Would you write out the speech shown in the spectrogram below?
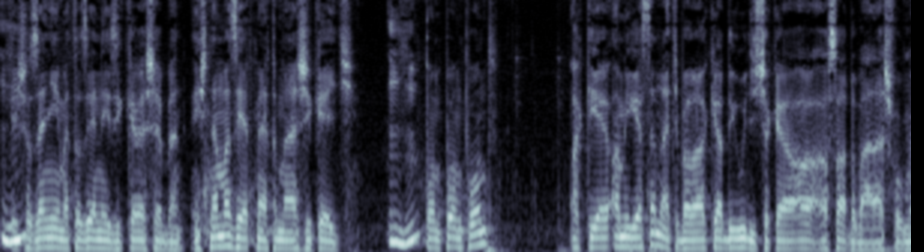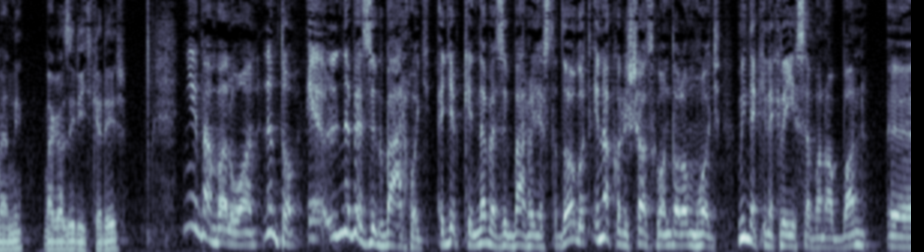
uh-huh. és az enyémet azért nézik kevesebben, és nem azért, mert a másik egy uh-huh. pont, pont, pont, aki, amíg ezt nem látja be valaki, addig úgyis csak a, a szardobálás fog menni, meg az irigykedés. Nyilvánvalóan, nem tudom, nevezzük bárhogy, egyébként nevezzük bárhogy ezt a dolgot. Én akkor is azt gondolom, hogy mindenkinek része van abban, ö,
